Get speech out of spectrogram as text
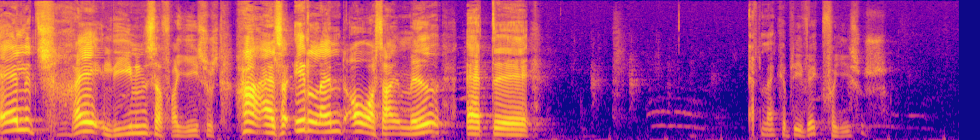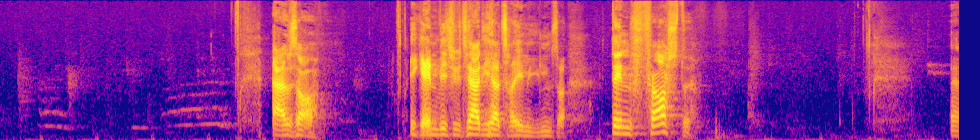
Alle tre lignelser fra Jesus har altså et eller andet over sig med, at øh, at man kan blive væk fra Jesus. Altså, igen, hvis vi tager de her tre lignelser. Den første, øh,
